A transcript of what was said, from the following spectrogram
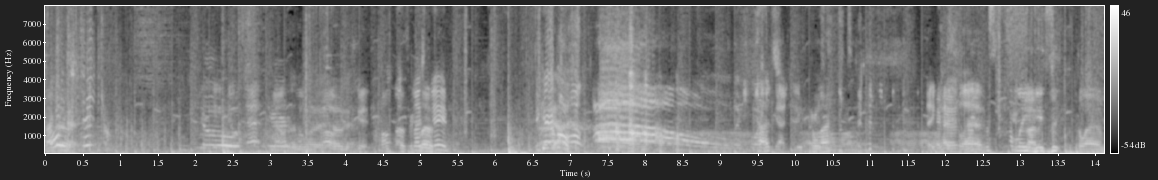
Back on. Did you do that? Oh, that's good. Oh, Nice game. Be careful! Oh! The clev got you. They got clev. Only using clev.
